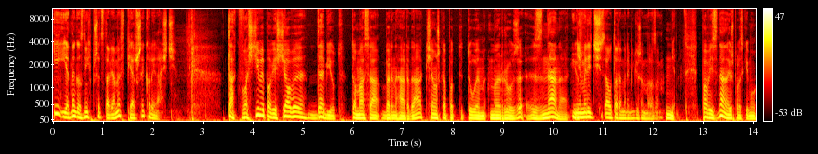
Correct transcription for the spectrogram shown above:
I jednego z nich przedstawiamy w pierwszej kolejności. Tak, właściwy powieściowy debiut Tomasa Bernharda, książka pod tytułem Mróz, znana już... Nie mylić z autorem Remigiuszem Mrozem. Nie. Powieść znana już polskiemu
